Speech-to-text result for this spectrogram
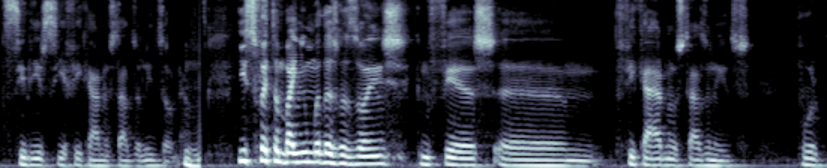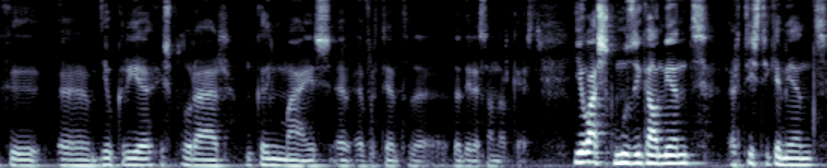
decidir se ia ficar nos Estados Unidos ou não. Uhum. Isso foi também uma das razões que me fez uh, ficar nos Estados Unidos, porque uh, eu queria explorar um bocadinho mais a, a vertente da, da direção da orquestra. E eu acho que musicalmente, artisticamente,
